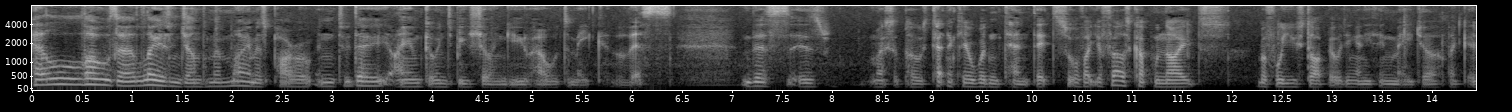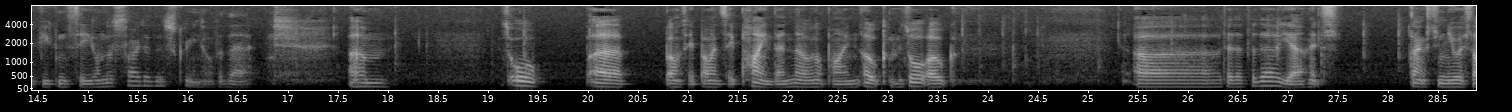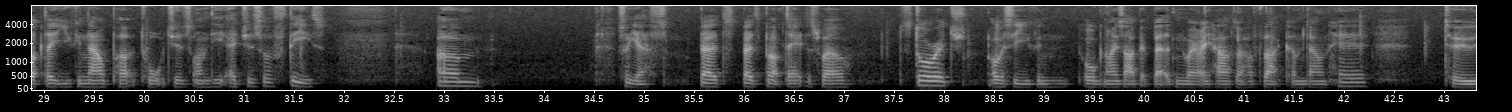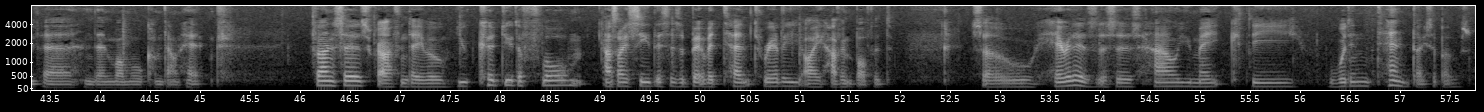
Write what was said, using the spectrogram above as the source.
Hello there, ladies and gentlemen, my name is Pyro, and today I am going to be showing you how to make this. This is, I suppose, technically a wooden tent. It's sort of like your first couple nights before you start building anything major, like if you can see on the side of the screen over there. Um, it's all, uh, I won't say, I won't say pine then, no, not pine, oak. It's all oak. Uh, da da da da, yeah, it's thanks to newest update, you can now put torches on the edges of these. Um, so yes, beds, beds been updated as well. Storage, obviously you can organise that a bit better than where I have. So have that come down here, two there, and then one will come down here. Furnaces, crafting table. You could do the floor. As I see, this is a bit of a tent. Really, I haven't bothered. So here it is. This is how you make the wooden tent, I suppose.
